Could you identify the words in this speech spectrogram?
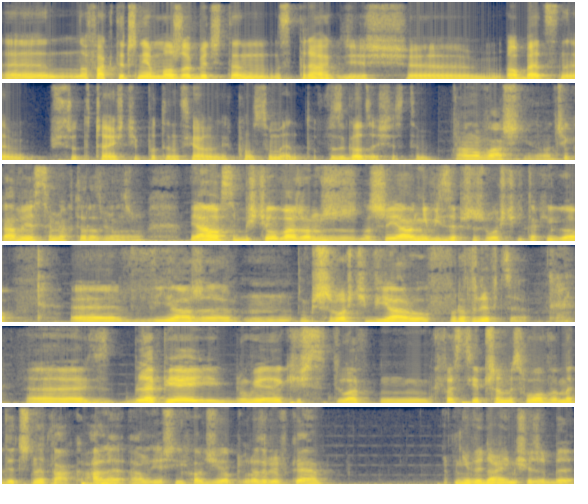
E, no faktycznie może być ten strach gdzieś e, obecny wśród części potencjalnych konsumentów. Zgodzę się z tym. A no właśnie, no ciekawy jestem jak to rozwiążą. Ja osobiście uważam, że, znaczy ja nie widzę przyszłości takiego e, w VR-ze, mm, przyszłości VR-u w rozrywce. E, lepiej, mówię, jakieś sytua- mm, kwestie przemysłowe, medyczne, tak, ale, ale jeśli chodzi o rozrywkę, nie wydaje mi się, żeby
